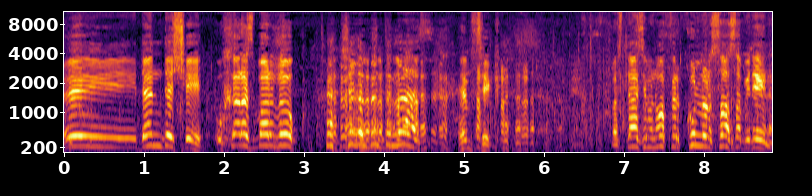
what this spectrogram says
إيه دندشة. وخرس برضه شغل بنت الناس. امسك. بس لازم نوفر كل رصاصة بايدينا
